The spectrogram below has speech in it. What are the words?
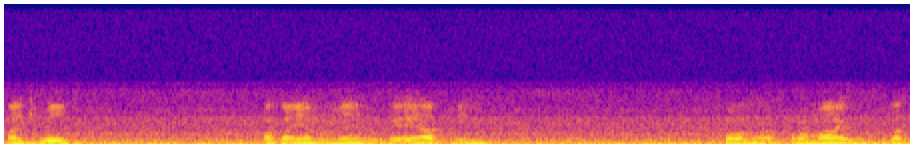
like me. But I am uh, very happy for uh, promise that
